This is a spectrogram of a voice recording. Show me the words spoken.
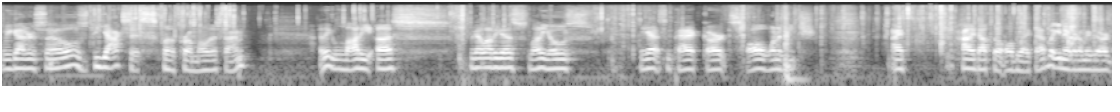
We got ourselves Deoxys for the promo this time. I think Lottie Us. We got Latias, Latios. We got some pack arts, all one of each. I highly doubt they'll all be like that, but you never know. Maybe they're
